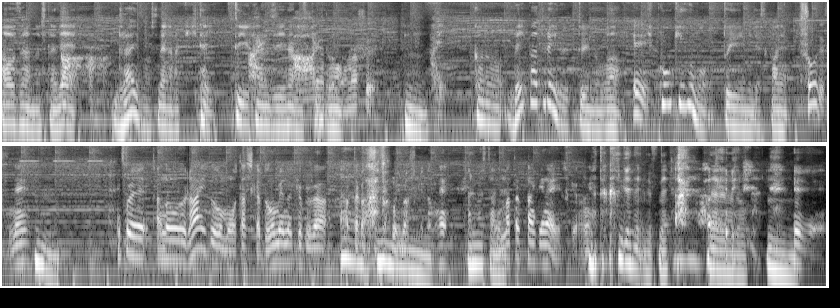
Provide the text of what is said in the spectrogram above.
青空の下であドライブをしながら聴きたいという感じなんですけれども、あありがとうござい。うんはい。このベイパートレイルというのはえ飛行機雲という意味ですかね。えそうですね。うん、でこれ、あの、ライドも確か同名の曲があったかなと思いますけどね。ありましたね。全く関係ないですけどね。全く関係ないんですね。なるほど。うんえ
